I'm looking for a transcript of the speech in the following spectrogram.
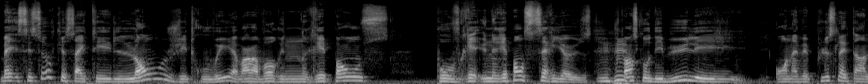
Mais c'est sûr que ça a été long, j'ai trouvé, avant d'avoir une réponse pour vrai, une réponse sérieuse. Je mhm. pense qu'au début, les... on avait plus l'intention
